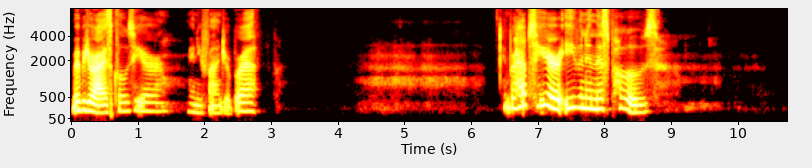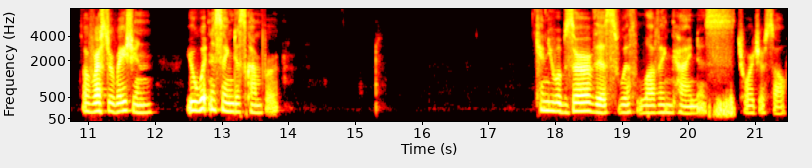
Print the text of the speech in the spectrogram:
Maybe your eyes close here and you find your breath. And perhaps here, even in this pose of restoration, you're witnessing discomfort. Can you observe this with loving kindness towards yourself?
